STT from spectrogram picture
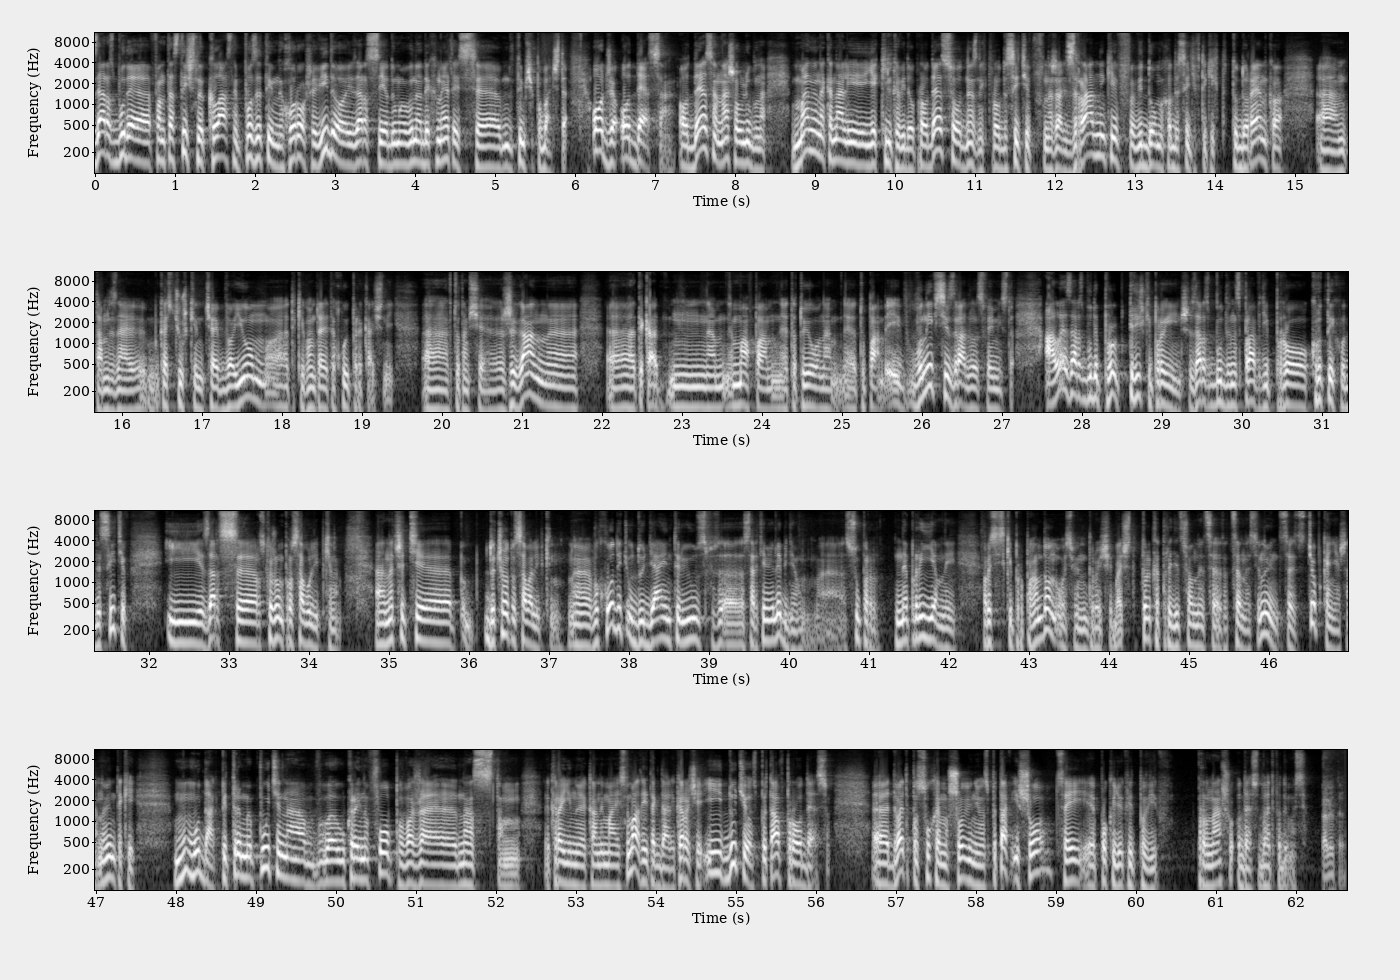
Зараз буде фантастично класне, позитивне, хороше відео. І зараз я думаю, ви надихнетесь е, тим, що побачите. Отже, Одеса. Одеса, наша улюблена. В мене на каналі є кілька відео про Одесу. Одне з них про одеситів, на жаль, зрадників, відомих одеситів, таких Тодоренко, е, там не знаю, Костюшкін, чай вдвоєм, е, такий, пам'ятаєте, хуй перекачаний. Е, Хто там ще? Жиган, така мавпа татуйована, тупа. Вони всі зрадили своє місто. Але зараз буде про трішки про інше. Зараз буде насправді про крутих одеситів. І зараз е, розкажу вам про Саву Ліпкіна. Е, Значить, е, до чого тут Сава Ліпкін? Виходить у Дудя інтерв'ю з, з Артемієм Лебедєвим. Супер неприємний російський пропагандон. Ось він, до речі, бачите, тільки традиційні цінності. Ну він це Стьоп, звісно, але він такий мудак. Підтримує Путіна, українофоб, вважає нас там країною, яка не має існувати, і так далі. Коротше, і Дудь його спитав про Одесу. Давайте послухаємо, що він його спитав і що цей покидьок відповів про нашу Одесу. Давайте подивимося.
